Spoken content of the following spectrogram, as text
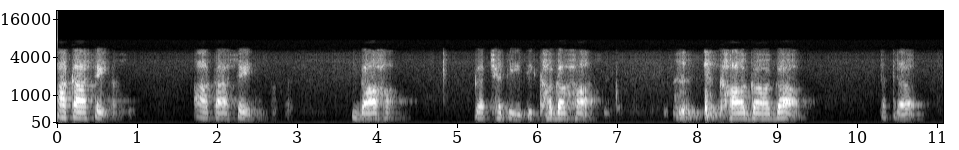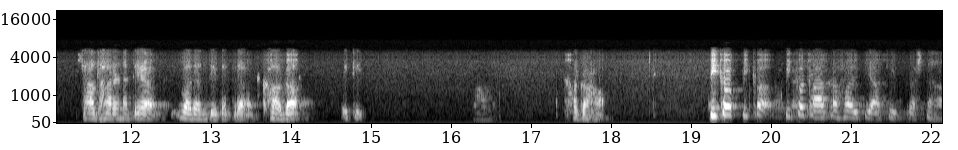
आकाशे। आकाशे। गाः गच्छति इति। खगः। खागागा तत्र साधारणतया वदन्ति तत्र खग इति खगः पिक पिक पिककाकः इति आसीत् प्रश्नः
